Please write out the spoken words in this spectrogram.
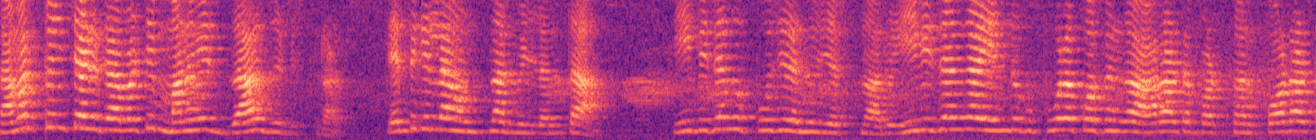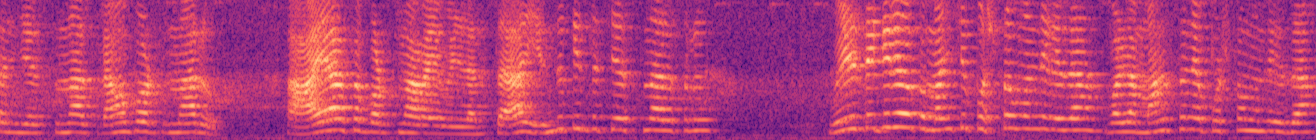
సమర్పించాడు కాబట్టి మన మీద జాలు చూపిస్తున్నాడు. ఎందుకు ఇలా ఉంటున్నారు వీళ్ళంతా? ఈ విధంగా పూజలు ఎందుకు చేస్తున్నారు? ఈ విధంగా ఎందుకు పూల కోసంగా ఆరాట పడుతున్నారు పోరాటం చేస్తున్నారు శ్రమ పడుతున్నారు? ఆయాస పడుతున్నారా వీళ్ళంతా? ఎందుకు ఇంత చేస్తున్నారు అసలు? వీళ్ళ దగ్గర ఒక మంచి పుష్పం ఉంది కదా వాళ్ళ మనసునే పుష్పం ఉంది కదా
